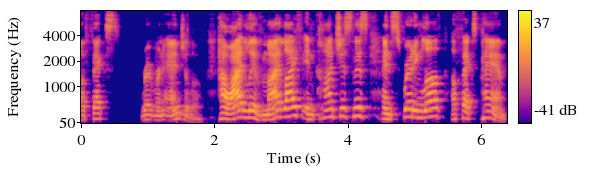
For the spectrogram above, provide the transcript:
affects Reverend Angelo. How I live my life in consciousness and spreading love affects Pam,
